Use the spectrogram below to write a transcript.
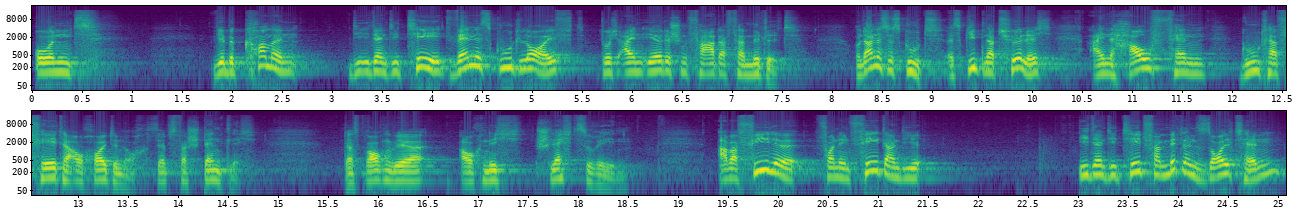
Und wir bekommen die Identität, wenn es gut läuft, durch einen irdischen Vater vermittelt. Und dann ist es gut. Es gibt natürlich einen Haufen guter Väter auch heute noch, selbstverständlich. Das brauchen wir auch nicht schlecht zu reden. Aber viele von den Vätern, die Identität vermitteln sollten,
